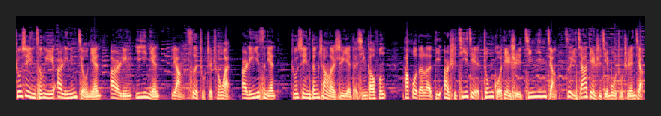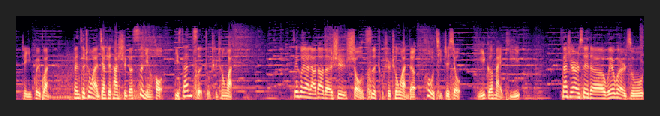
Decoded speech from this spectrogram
朱迅曾于2009年、2011年两次主持春晚，2014年，朱迅登上了事业的新高峰。他获得了第二十七届中国电视金鹰奖最佳电视节目主持人奖这一桂冠。本次春晚将是他时隔四年后第三次主持春晚。最后要聊到的是首次主持春晚的后起之秀尼格买提。三十二岁的维吾尔族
